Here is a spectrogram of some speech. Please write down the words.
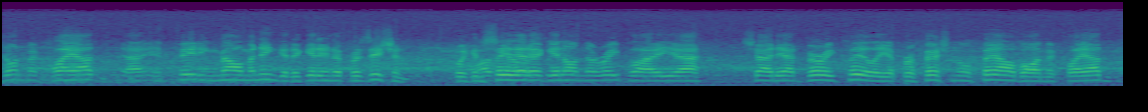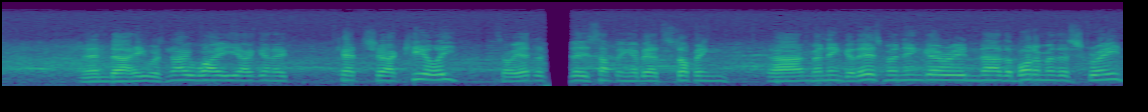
John McLeod, uh, impeding Mal Meninga to get into position. We can What see that again on the replay. Uh, showed out very clearly a professional foul by McLeod. And uh, he was no way uh, going to catch uh, Keeley, so he had to do something about stopping uh, Meninga. There's Meninga in uh, the bottom of the screen,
